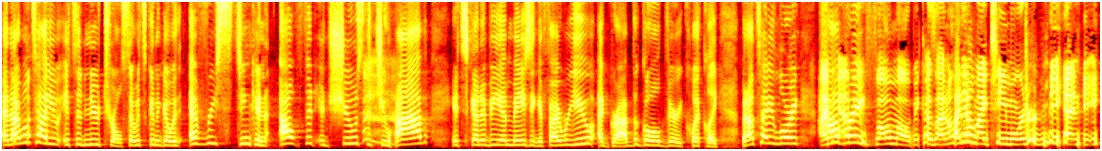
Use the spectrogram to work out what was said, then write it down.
And I will tell you, it's a neutral, so it's going to go with every stinking outfit and shoes that you have. It's going to be amazing. If I were you, I'd grab the gold very quickly. But I'll tell you, Lori, I'm how having great. FOMO because I don't I think know. my team ordered me any.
